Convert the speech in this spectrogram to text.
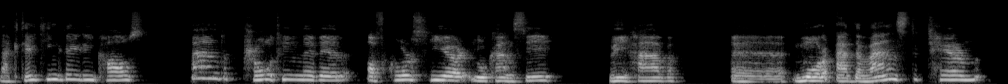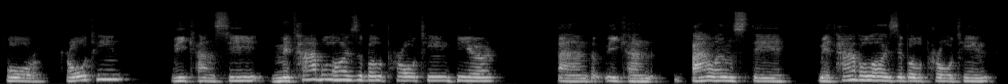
lactating dairy cows and protein level. Of course, here you can see we have a more advanced term for protein. We can see metabolizable protein here, and we can balance the metabolizable protein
